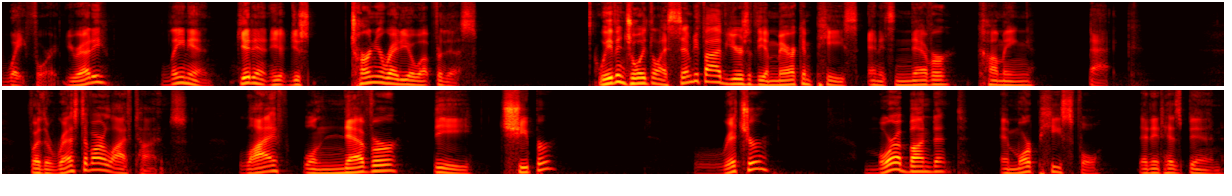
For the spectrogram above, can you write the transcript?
wait for it. You ready? Lean in, get in, just turn your radio up for this. We've enjoyed the last 75 years of the American peace, and it's never coming back. For the rest of our lifetimes, life will never be cheaper, richer, more abundant, and more peaceful than it has been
